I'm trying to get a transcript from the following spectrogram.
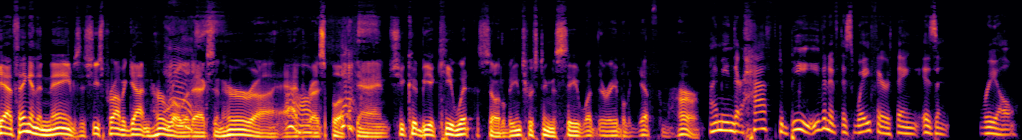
Yeah, thinking the names that she's probably gotten her Yes. Rolodex and her uh, address book, yes. and she could be a key witness. So it'll be interesting to see what they're able to get from her. I mean, there have to be, even if this Wayfair thing isn't real,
